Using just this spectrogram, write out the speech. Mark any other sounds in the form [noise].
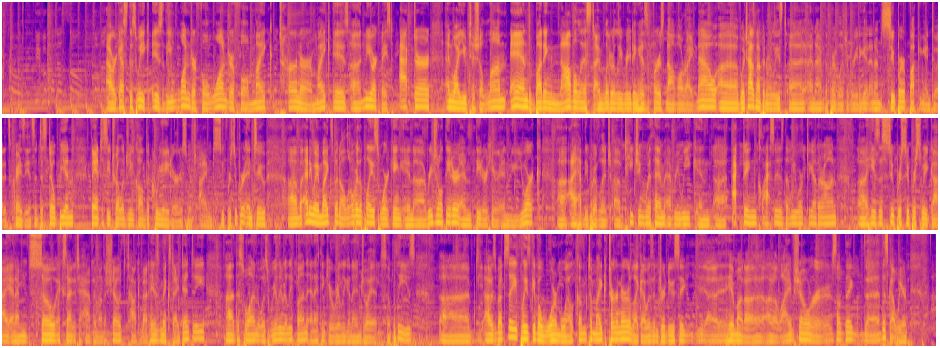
Our guest this week is the wonderful, wonderful Mike Turner. Mike is a New York based actor, NYU Tisch alum, and budding novelist. I'm literally reading his first novel right now, uh, which has not been released, uh, and I have the privilege of reading it, and I'm super fucking into it. It's crazy. It's a dystopian fantasy trilogy called The Creators, which I'm super, super into. Um, but anyway, Mike's been all over the place working in uh, regional theater and theater here in New York. Uh, I have the privilege of teaching with him every week in uh, acting classes that we work together on. Uh, he's a super, super sweet guy, and I'm so excited to have him on the show to talk about his mixed identity. Uh, this one was really, really fun, and I think you're really going to enjoy it. So please. Uh, I was about to say, please give a warm welcome to Mike Turner, like I was introducing uh, him on a on a live show or something. Uh, this got weird,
